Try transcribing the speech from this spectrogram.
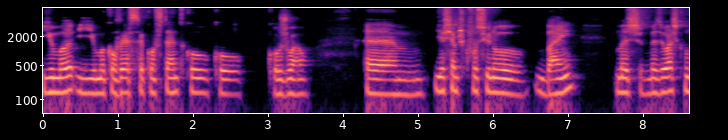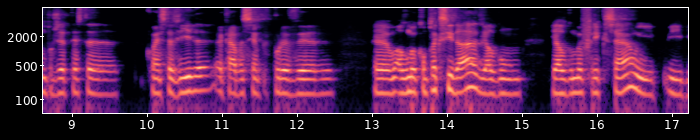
E uma, e uma conversa constante com, com, com o João. Um, e achamos que funcionou bem, mas, mas eu acho que num projeto desta, com esta vida acaba sempre por haver uh, alguma complexidade e, algum, e alguma fricção e, e,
